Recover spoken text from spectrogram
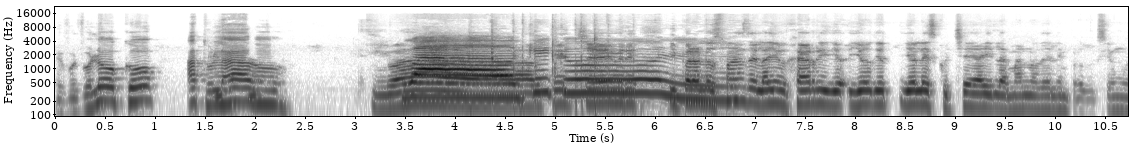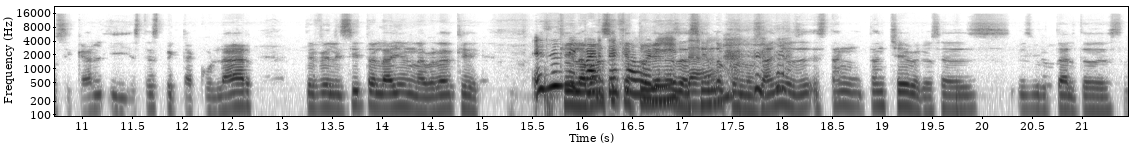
me vuelvo loco a tu lado. Wow, qué, chévere. Y para los fans de Lion Harry, yo, yo, yo, le escuché ahí la mano de él en producción musical y está espectacular. Te felicito, Lion, la verdad que, que el avance que tú vienes haciendo con los años es tan, tan chévere, o sea, es, es brutal todo eso.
